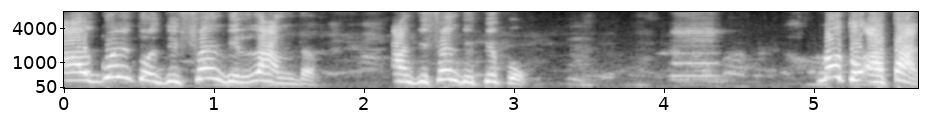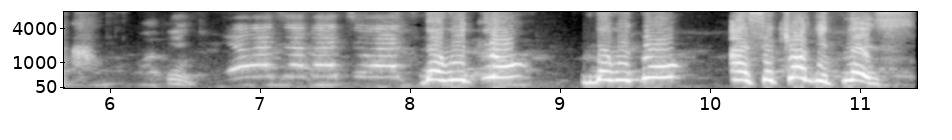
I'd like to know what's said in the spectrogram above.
are going to defend the land and defend the people, not to attack. They will go, they will go and secure the place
